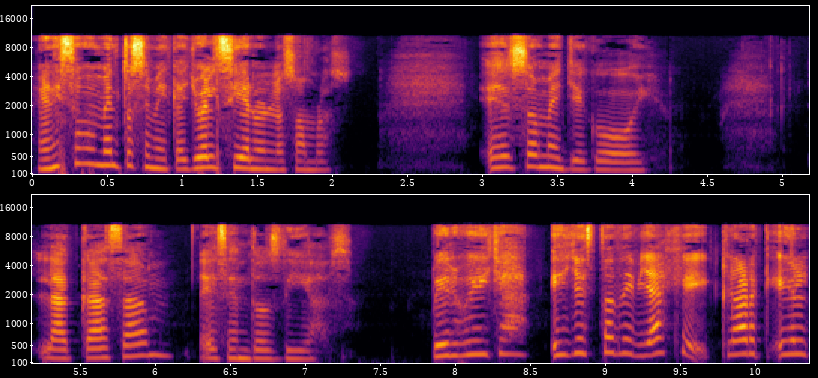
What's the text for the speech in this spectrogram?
En ese momento se me cayó el cielo en los hombros. Eso me llegó hoy. La casa es en dos días. Pero ella, ella está de viaje. Clark, él.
